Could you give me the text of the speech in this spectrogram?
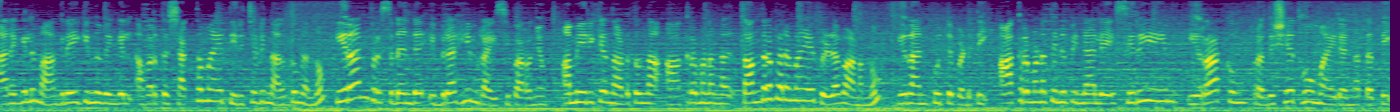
ആരെങ്കിലും ആഗ്രഹിക്കുന്നുവെങ്കിൽ അവർക്ക് ശക്തമായ തിരിച്ചടി നൽകുമെന്നും ഇറാൻ പ്രസിഡന്റ് ഇബ്രാഹിം റൈസി പറഞ്ഞു. അമേരിക്ക നടത്തുന്ന ആക്രമണങ്ങൾ തന്ത്രപരമായ പിഴവാണെന്നും ഇറാൻ കുറ്റപ്പെടുത്തി. ആക്രമണത്തിന് പിന്നാലെ സിറിയയും ഇറാഖും പ്രതിഷേധവുമായി രംഗത്തെത്തി.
